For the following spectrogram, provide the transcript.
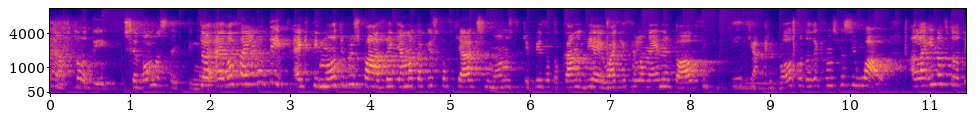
Ναι, αυτό ότι σεβόμαστε εκτιμώ. Το- Εγώ θα έλεγα ότι εκτιμώ την προσπάθεια και άμα κάποιος το φτιάξει μόνος του και πει θα το κάνω DIY και θέλω να είναι το outfit του ίδιο ακριβώς, θα το δέχομαι σπάσει wow. Αλλά είναι αυτό ότι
